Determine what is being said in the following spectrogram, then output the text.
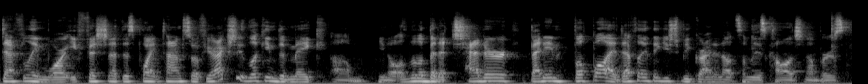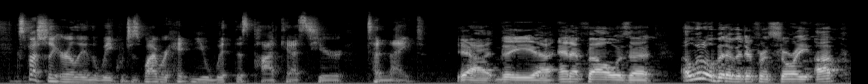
definitely more efficient at this point in time. So if you're actually looking to make, um, you know, a little bit of cheddar betting football, I definitely think you should be grinding out some of these college numbers, especially early in the week, which is why we're hitting you with this podcast here tonight. Yeah, the uh, NFL was a, a little bit of a different story, up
